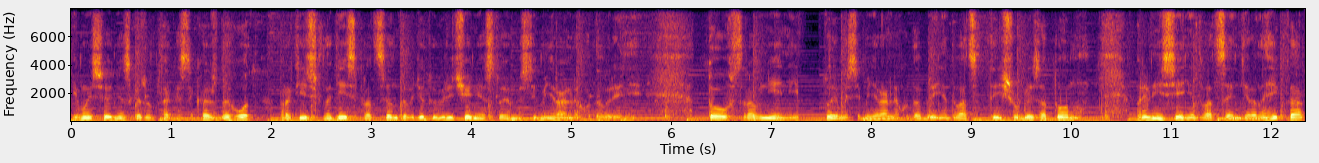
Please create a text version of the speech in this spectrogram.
И мы сегодня, скажем так, если каждый год практически на 10% идет увеличение стоимости минеральных удобрений, то в сравнении стоимости минеральных удобрений 20 тысяч рублей за тонну, при внесении 2 центнера на гектар,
